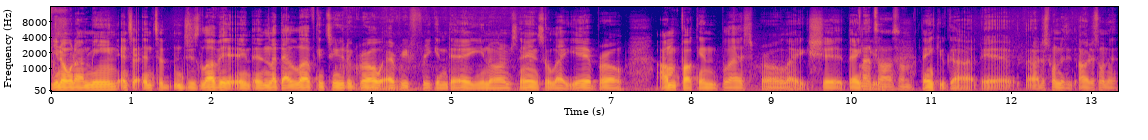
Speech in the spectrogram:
You know what I mean? And to and to just love it and, and let that love continue to grow every freaking day. You know what I'm saying? So like, yeah, bro. I'm fucking blessed, bro. Like shit. Thank That's you. awesome. Thank you, God. Yeah. I just wanted to I just want to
